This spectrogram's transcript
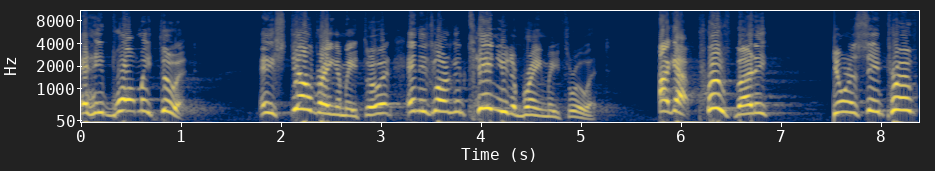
and He brought me through it. And He's still bringing me through it, and He's going to continue to bring me through it. I got proof, buddy. You want to see proof?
